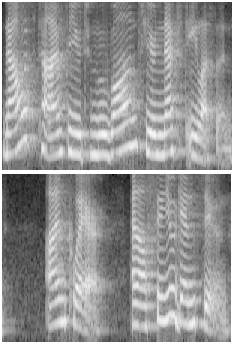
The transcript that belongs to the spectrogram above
Now it's time for you to move on to your next e-lesson. I'm Claire, and I'll see you again soon.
